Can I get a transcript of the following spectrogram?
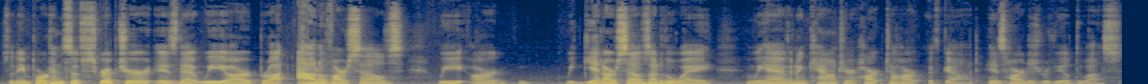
So, the importance of Scripture is that we are brought out of ourselves. We are we get ourselves out of the way and we have an encounter heart to heart with God. His heart is revealed to us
